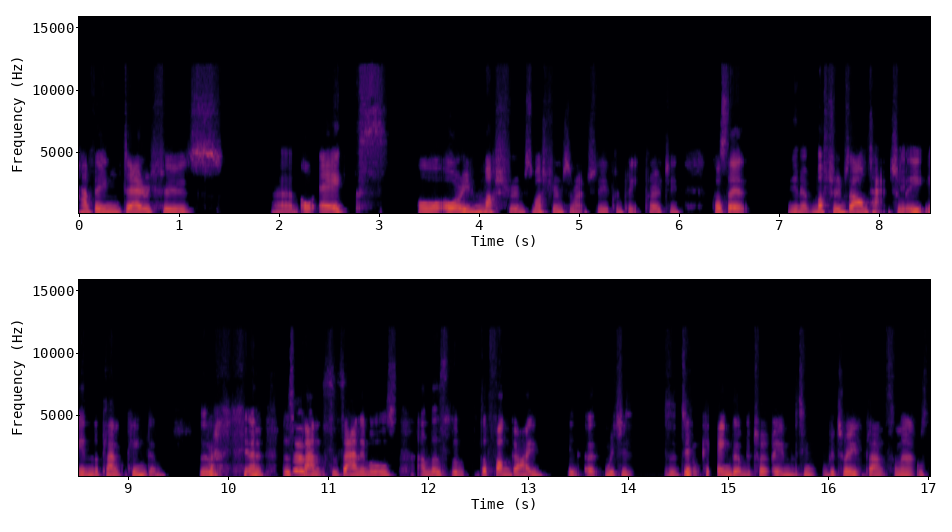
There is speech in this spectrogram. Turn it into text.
having dairy foods um, or eggs or, or even mushrooms, mushrooms are actually a complete protein because they're, you know, mushrooms aren't actually in the plant kingdom. you know, there's plants, there's animals, and there's the, the fungi, which is a different kingdom between between plants and animals,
